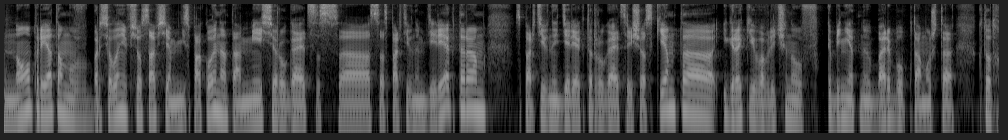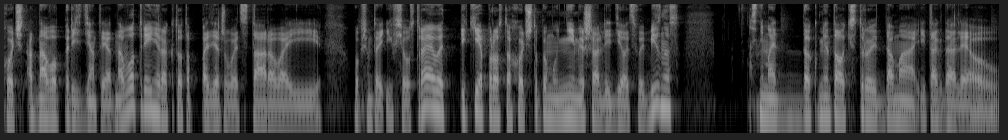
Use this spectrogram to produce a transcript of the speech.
Но при этом в Барселоне все совсем неспокойно. Там Месси ругается со, со спортивным директором, спортивный директор ругается еще с кем-то. Игроки вовлечены в кабинетную борьбу, потому что кто-то хочет одного президента и одного тренера, кто-то поддерживает старого, и, в общем-то, их все устраивает. Пике просто хочет, чтобы ему не мешали делать свой бизнес. Снимать документалки, строить дома и так далее.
